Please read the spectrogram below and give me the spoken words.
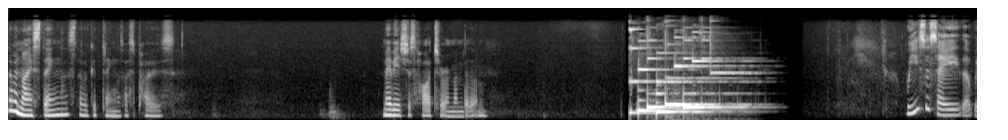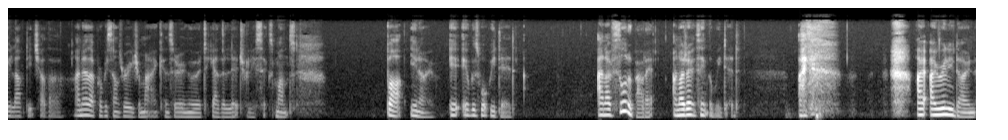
there were nice things. There were good things, I suppose. Maybe it's just hard to remember them. We used to say that we loved each other. I know that probably sounds really dramatic considering we were together literally six months. But, you know, it, it was what we did. And I've thought about it, and I don't think that we did. I, I, I really don't.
